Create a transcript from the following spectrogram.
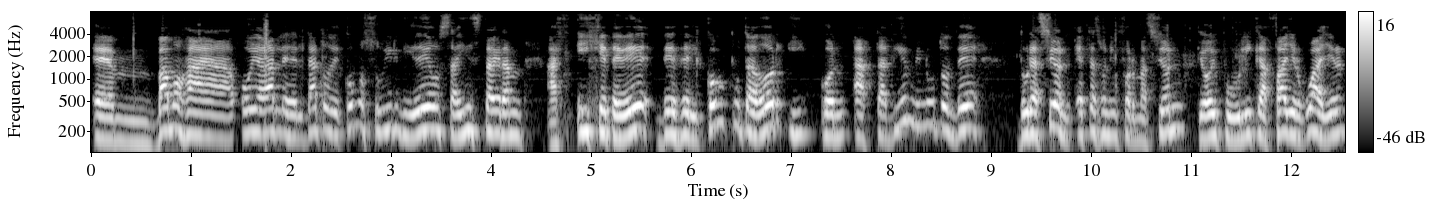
Em, vamos a hoy a darles el dato de cómo subir videos a Instagram, a IGTV desde el computador y con hasta 10 minutos de duración. Esta es una información que hoy publica Firewire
